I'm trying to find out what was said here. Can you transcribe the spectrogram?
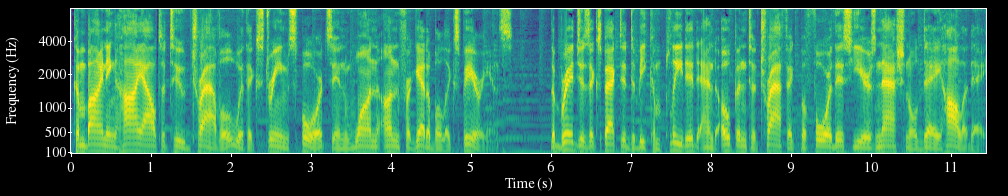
combining high-altitude travel with extreme sports in one unforgettable experience. The bridge is expected to be completed and open to traffic before this year's National Day holiday.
